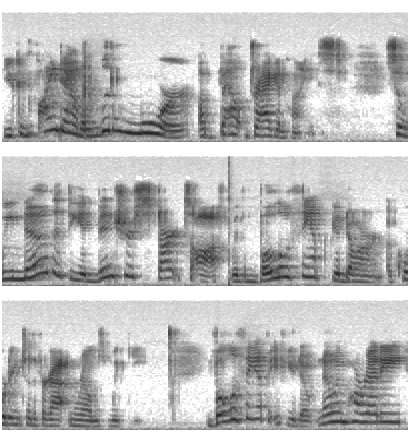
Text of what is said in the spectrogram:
you can find out a little more about Dragon Heist. So we know that the adventure starts off with Volothamp Geddarm, according to the Forgotten Realms wiki. Volothamp, if you don't know him already,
